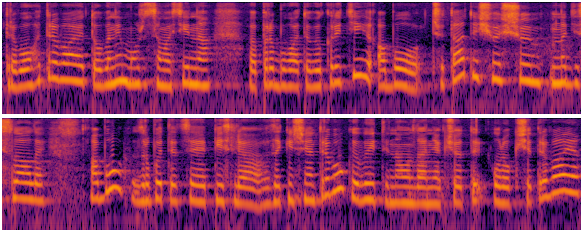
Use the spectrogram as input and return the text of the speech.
тривога триває, то вони можуть самостійно е, перебувати в укритті або читати щось, що їм надіслали, або зробити це після закінчення тривоги, вийти на онлайн, якщо урок ще триває,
